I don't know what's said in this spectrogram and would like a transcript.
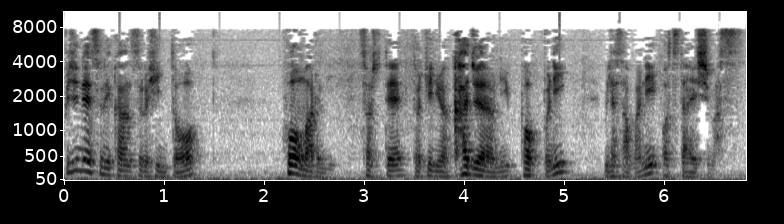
ビジネスに関するヒントをフォーマルに、そして時にはカジュアルにポップに皆様にお伝えします。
